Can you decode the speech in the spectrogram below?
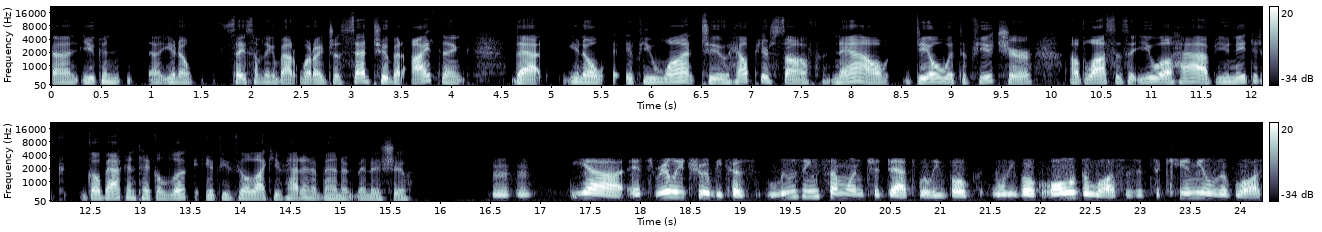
and you can, uh, you know, say something about what I just said too, but I think that, you know, if you want to help yourself now deal with the future of losses that you will have, you need to go back and take a look if you feel like you've had an abandonment issue. Mhm. Yeah, it's really true because losing someone to death will evoke will evoke all of the losses. It's a cumulative loss.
